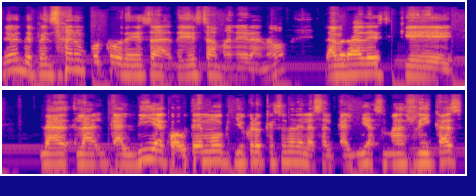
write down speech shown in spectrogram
deben de pensar un poco de esa, de esa manera, ¿no? La verdad es que la, la alcaldía Cuauhtémoc, yo creo que es una de las alcaldías más ricas,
